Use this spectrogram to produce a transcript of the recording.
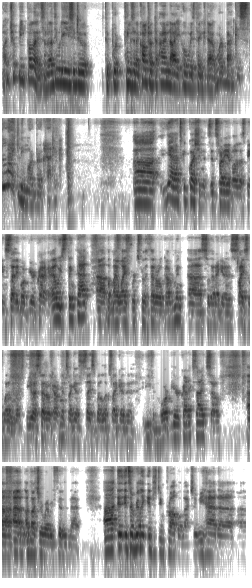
bunch of people and it's relatively easy to, to put things in a contract. And I always think that World Bank is slightly more bureaucratic. Uh, yeah, that's a good question. It's, it's funny about us being slightly more bureaucratic. I always think that, uh, but my wife works for the federal government, uh, so then I get a slice of what it looks, the U.S. federal government, so I get a slice of what it looks like on an even more bureaucratic side. So uh, I, am not sure where we fit in that. Uh, it, it's a really interesting problem, actually. We had a, a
